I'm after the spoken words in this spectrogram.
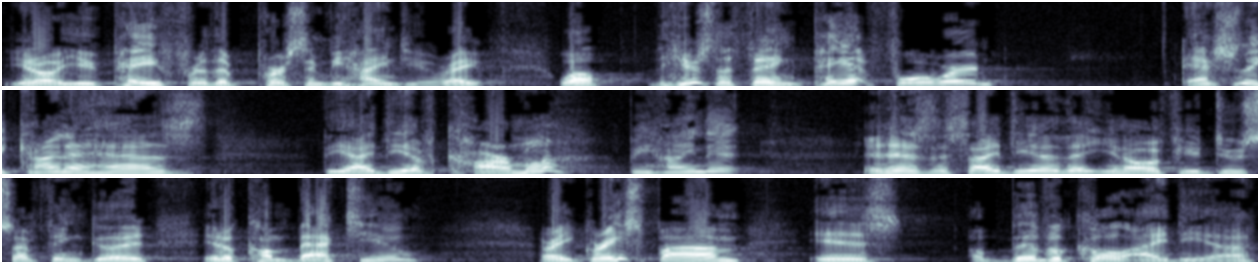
you know, you pay for the person behind you, right? Well, here's the thing pay it forward actually kind of has the idea of karma behind it. It has this idea that, you know, if you do something good, it'll come back to you. All right, Grace Bomb is a biblical idea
